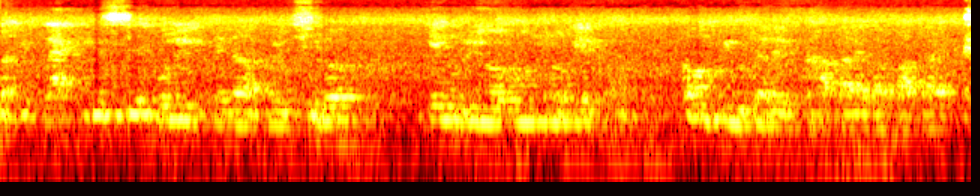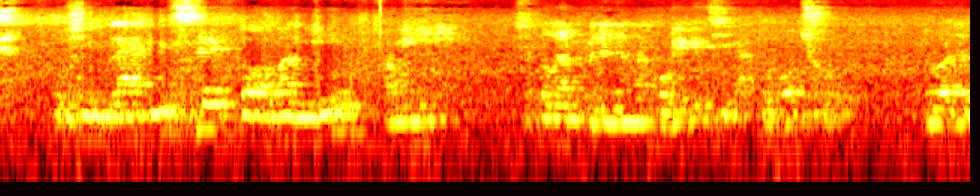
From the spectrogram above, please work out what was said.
তাকে ব্ল্যাক লিস্টে বলে লিখে দেওয়া হয়েছিল কেন্দ্রীয় কম্পিউটারের খাতায় বা পাতায়। তো সেই ব্ল্যাক লিস্টের তকমা নিয়ে আমি চেতনার প্রযোজনা করে গেছি এত বছর। দু হাজার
